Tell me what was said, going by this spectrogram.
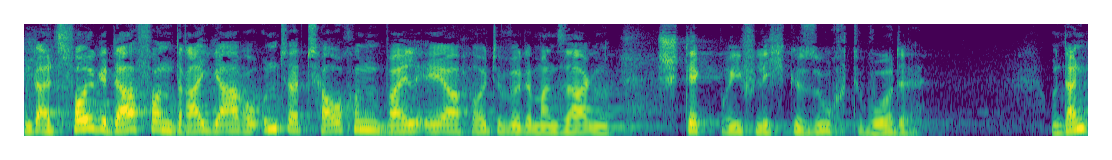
und als Folge davon drei Jahre untertauchen, weil er, heute würde man sagen, steckbrieflich gesucht wurde. Und dann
